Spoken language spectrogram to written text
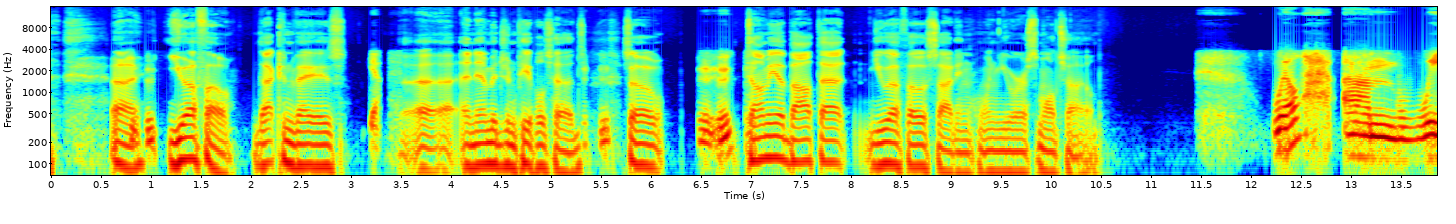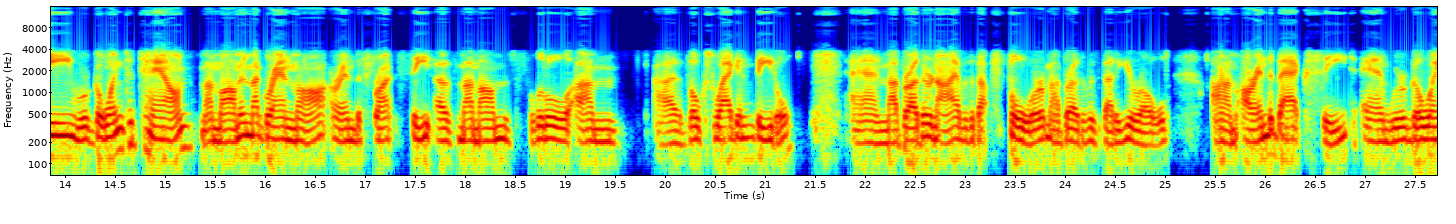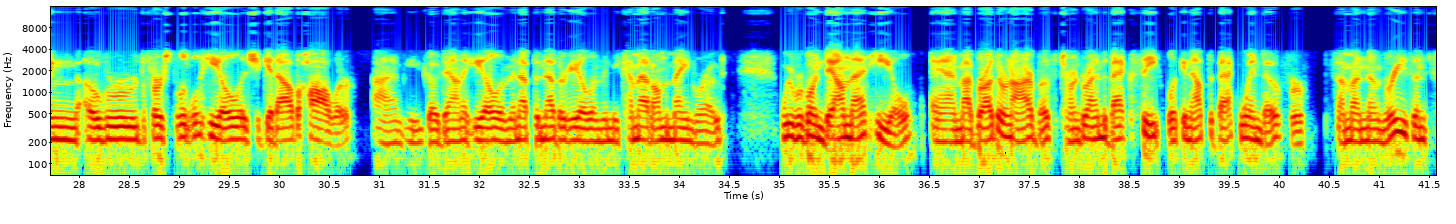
mm-hmm. UFO. That conveys yeah. uh, an image in people's heads. Mm-hmm. So mm-hmm. tell me about that UFO sighting when you were a small child. Well, um, we were going to town. My mom and my grandma are in the front seat of my mom's little um, uh, Volkswagen Beetle, and my brother and I was about four. My brother was about a year old. Um, are in the back seat, and we're going over the first little hill as you get out of the holler. Um, you go down a hill and then up another hill, and then you come out on the main road. We were going down that hill, and my brother and I are both turned around the back seat, looking out the back window for some unknown reason.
